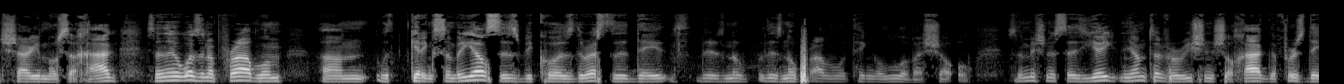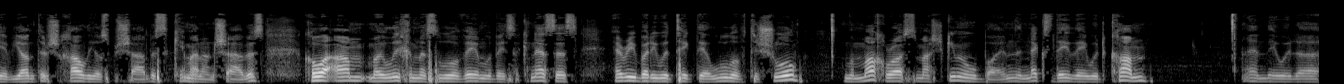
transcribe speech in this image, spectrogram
Shari Mosa Chag. So there wasn't a problem um, with getting somebody else's because the rest of the day there's no there's no problem with taking a lulav ashol. So the Mishnah says Yom Tov Harishon Shalchag, the first day of Yom Tov Shachalios b'Shabbos came out on Shabbos. Kol Am Ma'lichem Es Lulaveim LeBeis Knesses. Everybody would take their lulav to shul. The next day they would come and they would. Uh,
